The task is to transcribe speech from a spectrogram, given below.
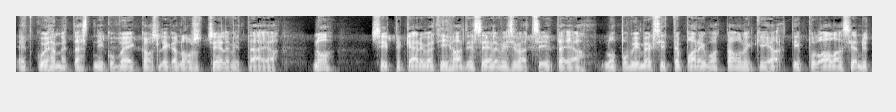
Että kuinka me tästä niin veikkausliikan nousut selvitään ja no – sitten kärvivät hihat ja selvisivät siitä ja loppuviimeksi sitten pari vuotta olikin ja tippui alas ja nyt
